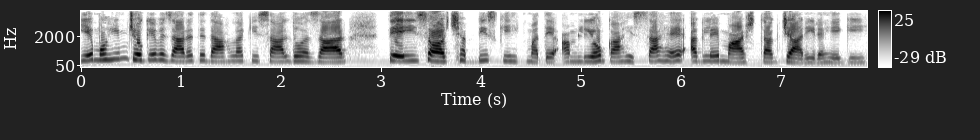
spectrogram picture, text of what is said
ये मुहिम, जो कि वजारत दाखिला की साल 2023 और 26 की हमत अमलियों का हिस्सा है, अगले मार्च तक जारी रहेगी।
